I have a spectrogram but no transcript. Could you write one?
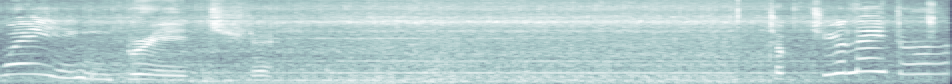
weighing bridge. Talk to you later.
